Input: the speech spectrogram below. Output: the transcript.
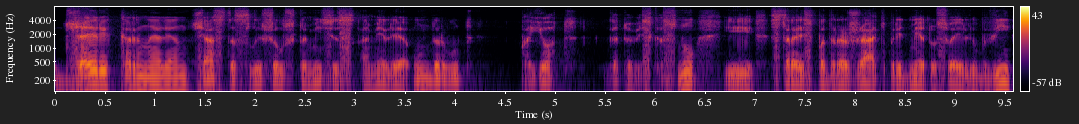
Джерри Карнелиан часто слышал, что миссис Амелия Ундервуд поет, готовясь ко сну, и, стараясь подражать предмету своей любви,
